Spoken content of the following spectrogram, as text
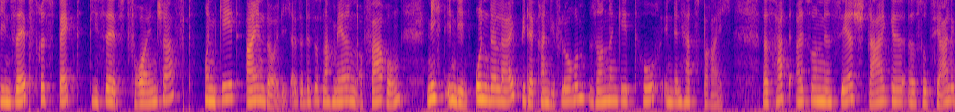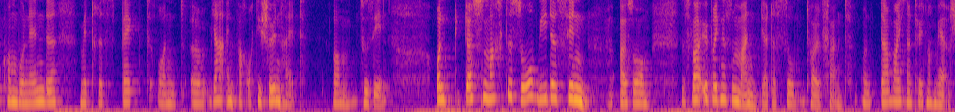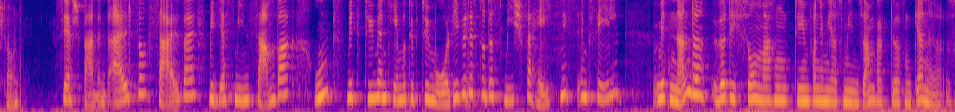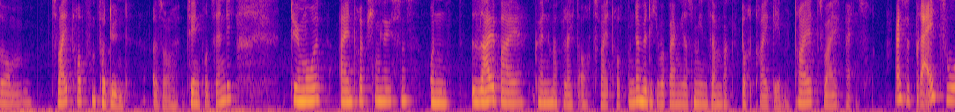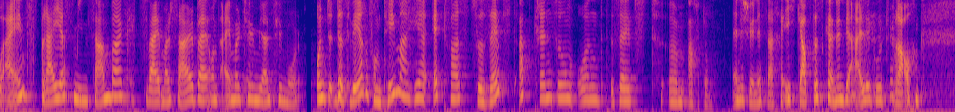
den Selbstrespekt, die Selbstfreundschaft und geht eindeutig, also das ist nach mehreren Erfahrungen, nicht in den Unterleib wie der Grandiflorum, sondern geht hoch in den Herzbereich. Das hat also eine sehr starke äh, soziale Komponente mit Respekt und äh, ja, einfach auch die Schönheit ähm, zu sehen. Und das macht es so wieder Sinn. Also es war übrigens ein Mann, der das so toll fand. Und da war ich natürlich noch mehr erstaunt. Sehr spannend. Also Salbei mit Jasmin Sambak und mit Thymian Chemotyp Thymol. Wie würdest du das Mischverhältnis empfehlen? Miteinander würde ich so machen, die von dem Jasmin Sambak dürfen gerne so zwei Tropfen verdünnt, also zehnprozentig. Thymol ein Tröpfchen höchstens und Salbei können wir vielleicht auch zwei Tropfen. Dann würde ich aber beim Jasmin Sambak doch drei geben. Drei, zwei, eins. Also 3, 2, 1, drei Jasmin Sambak, zweimal Salbei und einmal Thymian Thymol. Und das wäre vom Thema her etwas zur Selbstabgrenzung und Selbstachtung. Ähm, Eine schöne Sache. Ich glaube, das können wir alle gut brauchen.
